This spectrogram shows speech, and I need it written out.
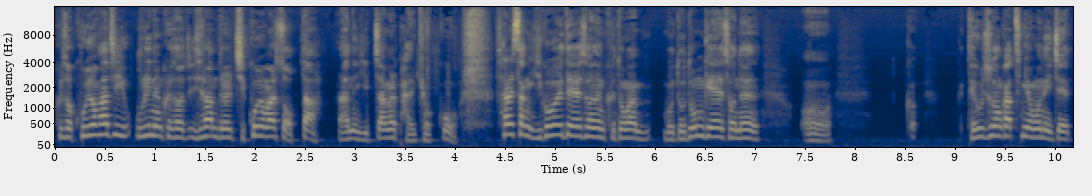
그래서 고용하지 우리는 그래서 이 사람들을 직고용할 수 없다라는 입장을 밝혔고 사실상 이거에 대해서는 그동안 뭐 노동계에서는 어그 대우조선 같은 경우는 이제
